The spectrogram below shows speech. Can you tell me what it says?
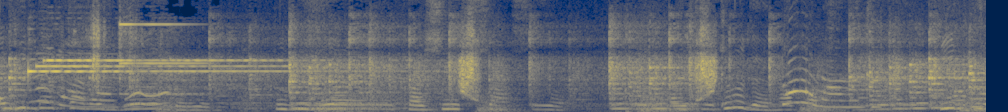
Her gün dört tane video gönderiyorum. Bu bize karşı şansı yok. Ay kötü mü de ne yapalım? Bir gün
